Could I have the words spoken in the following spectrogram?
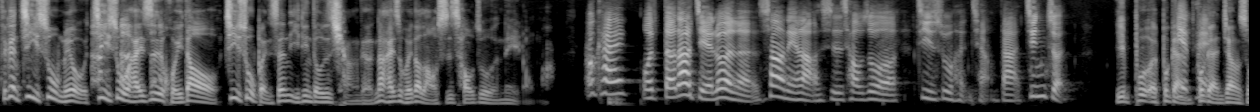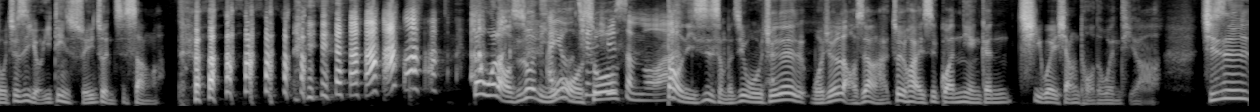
这个技术没有技术，还是回到技术本身一定都是强的，那还是回到老师操作的内容嘛。OK，我得到结论了，少年老师操作技术很强大，精准。也不不敢不敢这样说，就是有一定水准之上啊。但我老实说，你问我说什么到底是什么？就我觉 得，我觉得老实讲，最后还是观念跟气味相投的问题啦。其实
